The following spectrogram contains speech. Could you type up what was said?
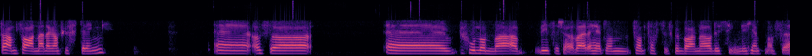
Så han faren er ganske streng. Eh, og så eh, Hun nonna viser seg å være helt sånn fantastisk med barna, og de synger kjempemasse,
